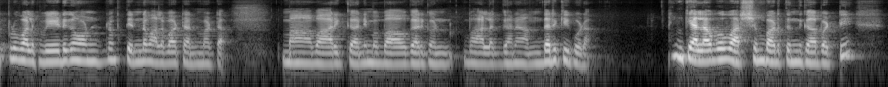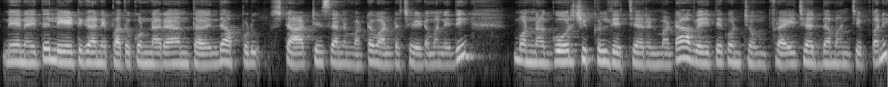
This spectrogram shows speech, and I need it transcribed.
ఎప్పుడు వాళ్ళకి వేడిగా ఉండడం తినడం అలవాటు అనమాట మా వారికి కానీ మా బావగారికి వాళ్ళకి కానీ అందరికీ కూడా. ఇంకెలాగో వర్షం పడుతుంది కాబట్టి నేనైతే లేటుగానే పదకొండున్నర అంత అయింది. అప్పుడు స్టార్ట్ చేశానమాట వంట చేయడం అనేది. మొన్న గోరుచిక్కుళ్ళు తెచ్చారనమాట. అవైతే కొంచెం ఫ్రై చేద్దామని చెప్పని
